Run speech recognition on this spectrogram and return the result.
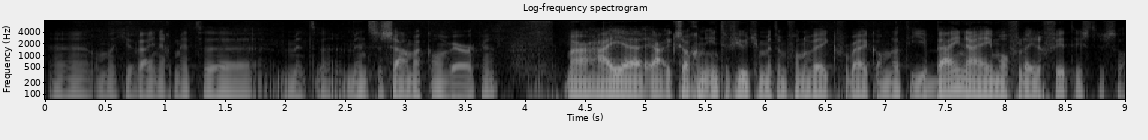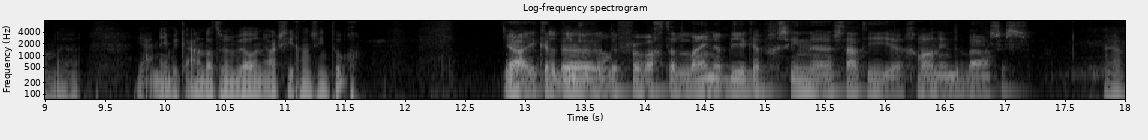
Eh, omdat je weinig met, eh, met eh, mensen samen kan werken. Maar hij, eh, ja, ik zag een interviewtje met hem van een week voorbij komen dat hij bijna helemaal volledig fit is. Dus dan eh, ja, neem ik aan dat we hem wel in actie gaan zien, toch? Ja, Ja, ik heb ik de verwachte line-up die ik heb gezien, eh, staat hij gewoon in de basis. Ja.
